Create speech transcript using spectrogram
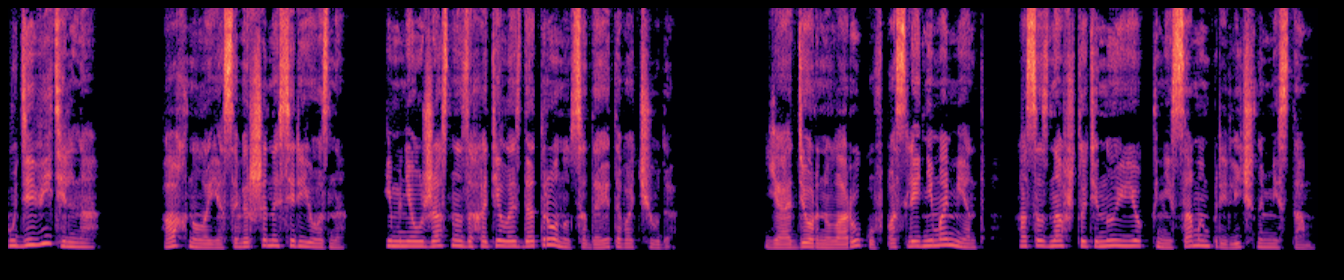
«Удивительно!» — ахнула я совершенно серьезно, и мне ужасно захотелось дотронуться до этого чуда. Я отдернула руку в последний момент, осознав, что тяну ее к не самым приличным местам.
